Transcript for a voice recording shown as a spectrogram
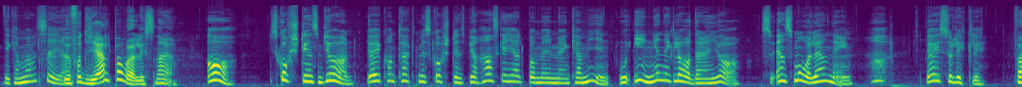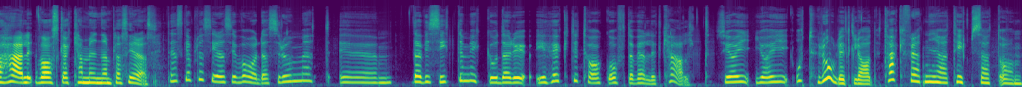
Det kan man väl Du säga. har fått hjälp av våra lyssnare. Ja, Skorstensbjörn. Jag är i kontakt med Skorstensbjörn. Han ska hjälpa mig med en kamin. Och ingen är gladare än jag. En smålänning. Jag är så lycklig. Vad härligt. Var ska kaminen placeras? Den ska placeras i vardagsrummet eh, där vi sitter mycket och där det är högt i tak och ofta väldigt kallt. Så jag är, jag är otroligt glad. Tack för att ni har tipsat om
